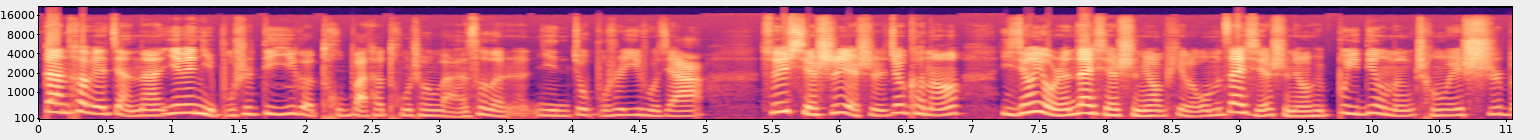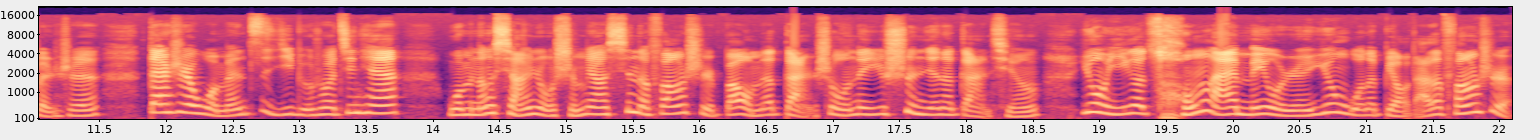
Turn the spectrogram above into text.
但特别简单，因为你不是第一个涂把它涂成蓝色的人，你就不是艺术家。所以写诗也是，就可能已经有人在写屎尿屁了，我们再写屎尿屁不一定能成为诗本身。但是我们自己，比如说今天。我们能想一种什么样新的方式，把我们的感受那一瞬间的感情，用一个从来没有人用过的表达的方式，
